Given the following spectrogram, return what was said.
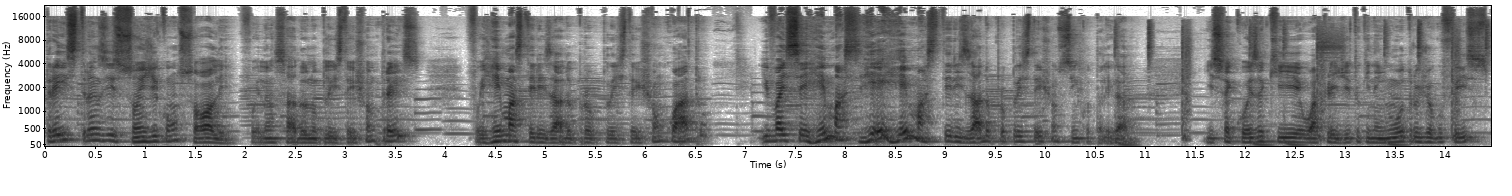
três transições de console. Foi lançado no PlayStation 3, foi remasterizado para o PlayStation 4 e vai ser remasterizado para o PlayStation 5, tá ligado? Isso é coisa que eu acredito que nenhum outro jogo fez.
